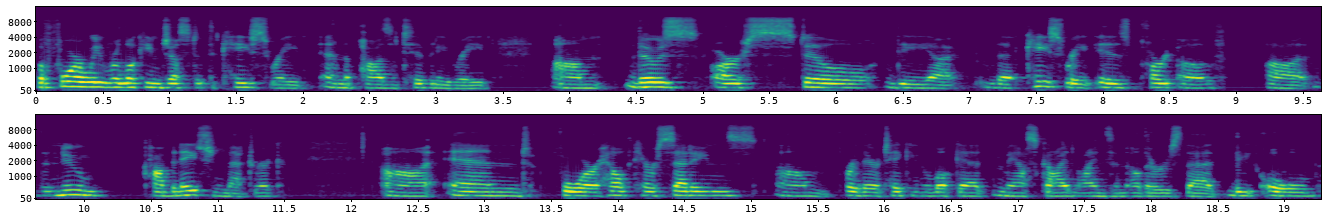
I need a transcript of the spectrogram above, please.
before we were looking just at the case rate and the positivity rate, um, those are still the uh, the case rate is part of uh, the new combination metric. Uh, and for healthcare settings, um, for their taking a look at mass guidelines and others, that the old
